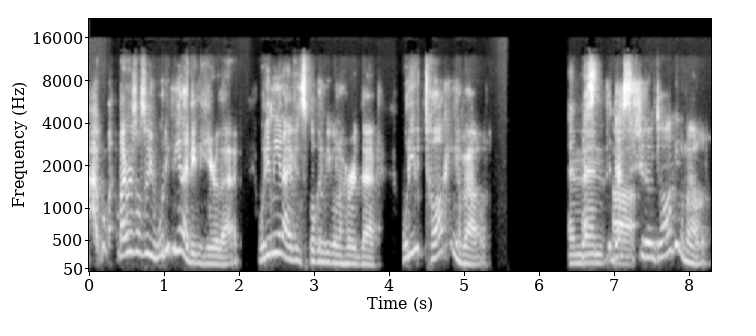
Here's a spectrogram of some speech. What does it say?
I- my response would be, what do you mean I didn't hear that? What do you mean I haven't spoken to people and heard that? What are you talking about? and That's, then that's uh, the shit I'm talking about.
